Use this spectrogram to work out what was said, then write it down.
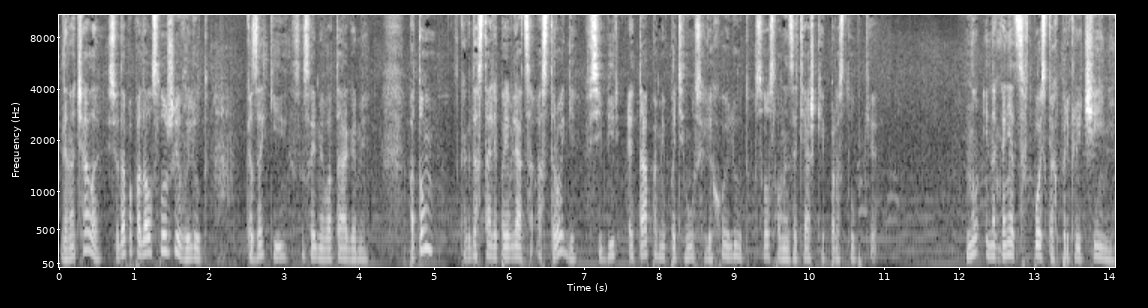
Для начала сюда попадал служивый люд, казаки со своими ватагами. Потом когда стали появляться остроги, в Сибирь этапами потянулся лихой люд, сосланный за тяжкие проступки. Ну и, наконец, в поисках приключений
